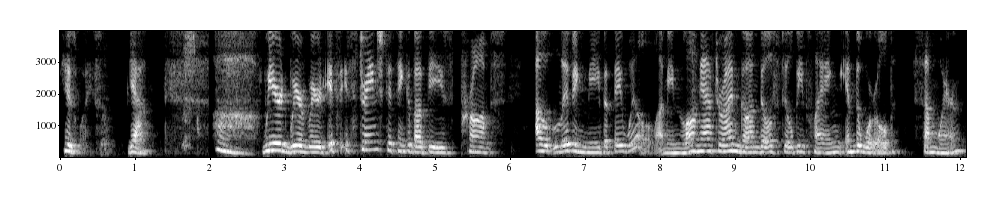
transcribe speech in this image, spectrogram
his wife. Yeah. Oh, weird, weird, weird. It's it's strange to think about these prompts outliving me, but they will. I mean, long after I'm gone, they'll still be playing in the world somewhere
